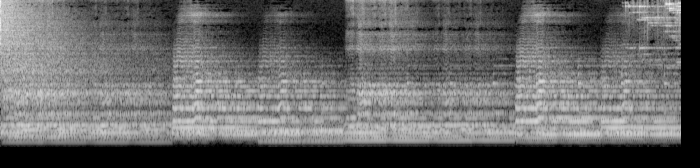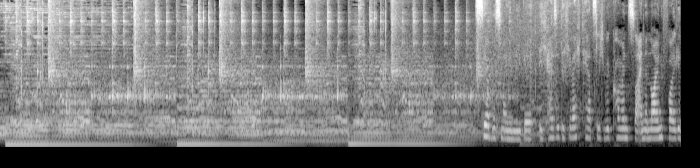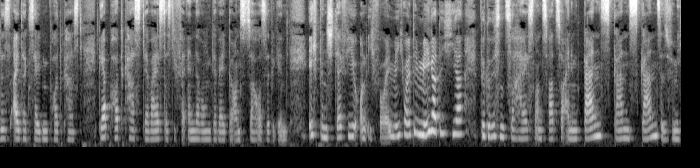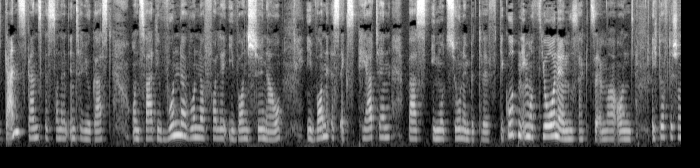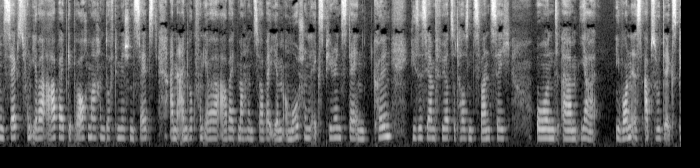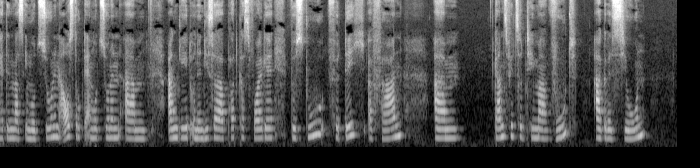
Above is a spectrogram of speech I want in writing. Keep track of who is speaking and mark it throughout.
Speaker 1: Servus, heiße dich recht herzlich willkommen zu einer neuen Folge des Alltagshelden Podcast. Der Podcast, der weiß, dass die Veränderung der Welt bei uns zu Hause beginnt. Ich bin Steffi und ich freue mich heute mega, dich hier begrüßen zu heißen und zwar zu einem ganz, ganz, ganz, also für mich ganz, ganz besonderen Interviewgast und zwar die wunder, wundervolle Yvonne Schönau. Yvonne ist Expertin, was Emotionen betrifft. Die guten Emotionen, sagt sie immer. Und ich durfte schon selbst von ihrer Arbeit Gebrauch machen, durfte mir schon selbst einen Eindruck von ihrer Arbeit machen. Und zwar bei ihrem Emotional Experience Day in Köln, dieses Jahr im Frühjahr 2020. Und ähm, ja, Yvonne ist absolute Expertin, was Emotionen, Ausdruck der Emotionen ähm, angeht. Und in dieser Podcast-Folge wirst du für dich erfahren, ähm, ganz viel zum Thema Wut, Aggression,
